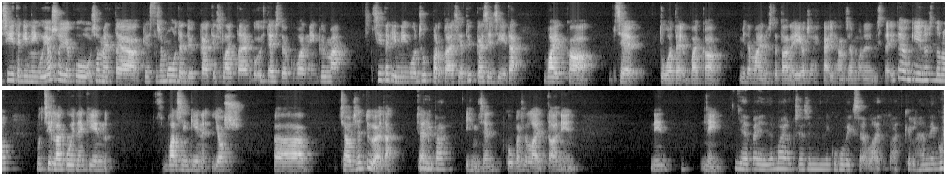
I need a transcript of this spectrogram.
siitäkin, niin kun, jos on joku somettaja, kestä sä muuten tykkäät ja se laittaa jonkun yhteistyökuvan, niin kyllä mä siitäkin niin kun, supportaisin ja tykkäisin siitä, vaikka se tuote, vaikka mitä mainostetaan, ei olisi ehkä ihan semmoinen, mistä itse on kiinnostunut, mutta sillä kuitenkin, varsinkin jos ää, se on sen työtä, sen Niinpä. Ihmisen, kuka se laittaa, niin, niin, niin. Jep, ei niitä mainoksia sinne niinku huvikseen laiteta, että kyllähän niinku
